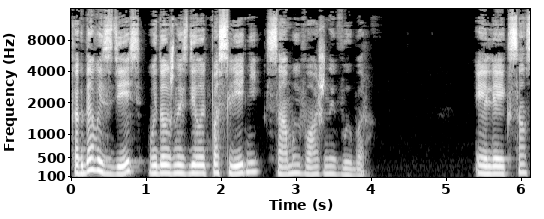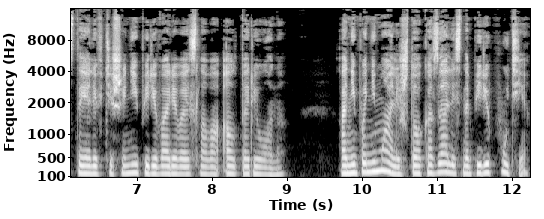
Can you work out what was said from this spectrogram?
когда вы здесь, вы должны сделать последний, самый важный выбор. Эля и Ксан стояли в тишине, переваривая слова Алтариона. Они понимали, что оказались на перепутье,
